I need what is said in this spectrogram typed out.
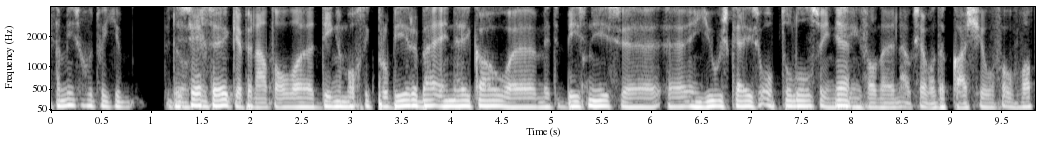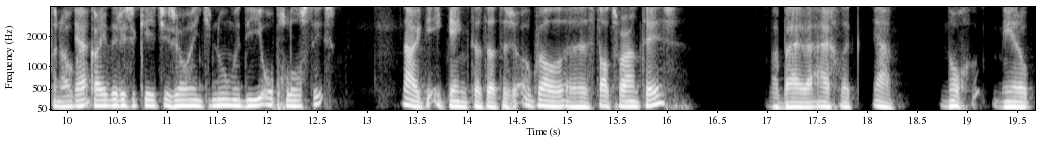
Ik snap niet zo goed wat je je zegt, ik heb een aantal uh, dingen mocht ik proberen bij Eneco. Uh, met de business, uh, een use case op te lossen. In de zin van, nou ik zeg wel de kastje of, of wat dan ook. Kan je er eens een keertje zo eentje noemen die opgelost is? Nou, ik, ik denk dat dat dus ook wel stadswarmte is. Waarbij we eigenlijk ja, nog meer op,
